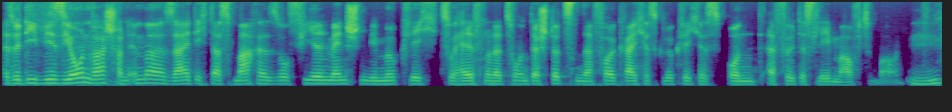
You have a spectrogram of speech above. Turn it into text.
Also die Vision war schon immer, seit ich das mache, so vielen Menschen wie möglich zu helfen oder zu unterstützen, ein erfolgreiches, glückliches und erfülltes Leben aufzubauen. Mhm.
